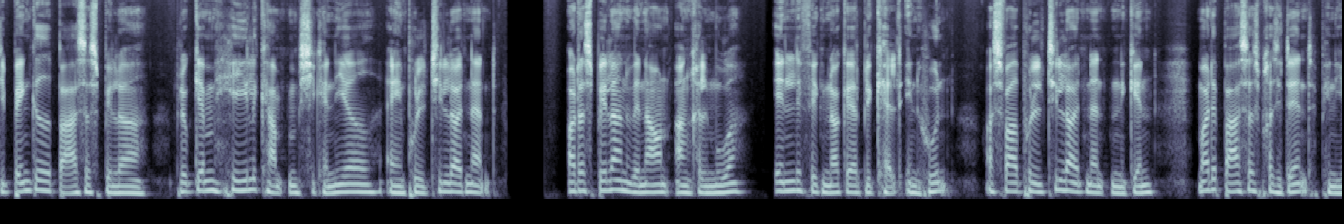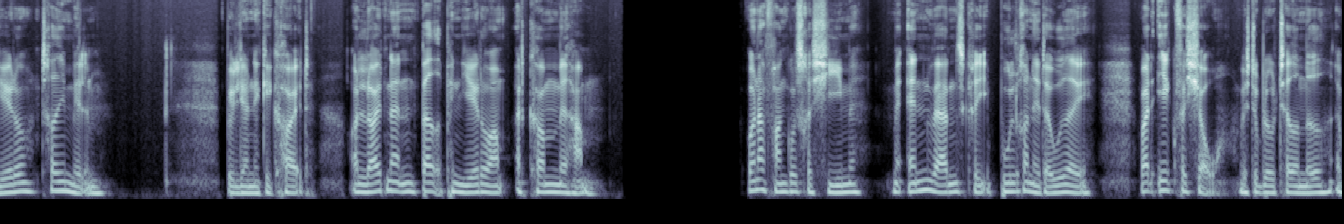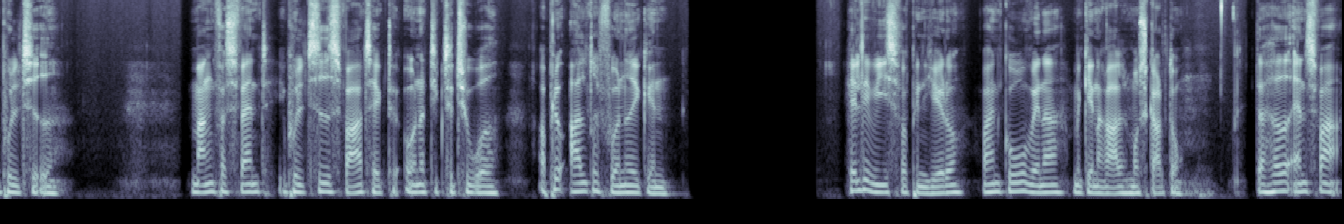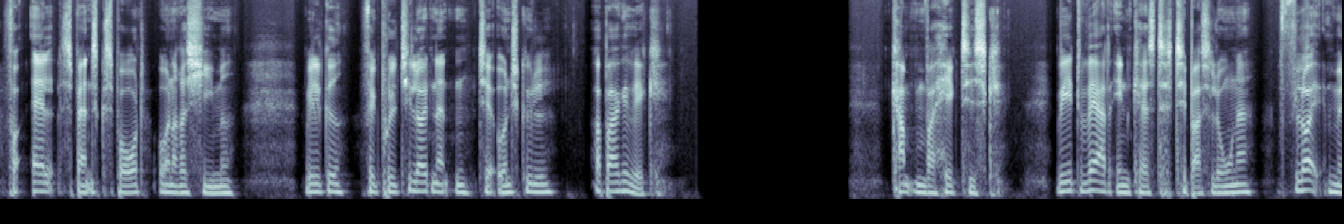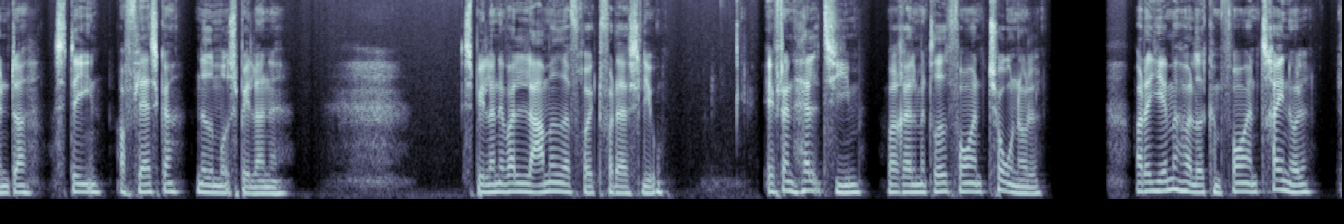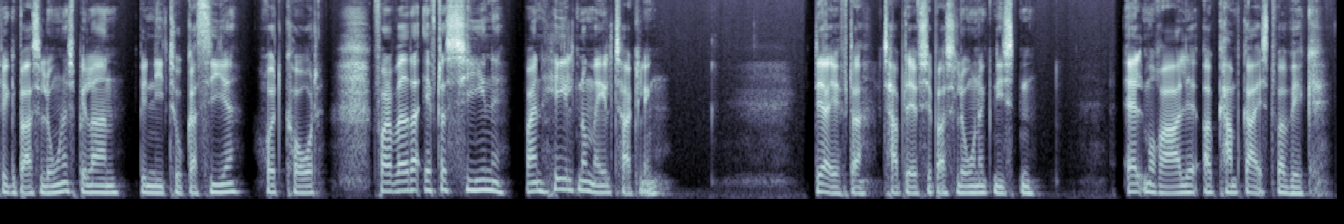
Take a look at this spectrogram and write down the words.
De bænkede Barca-spillere blev gennem hele kampen chikaneret af en politiløjtnant, og da spilleren ved navn Angel Mur endelig fik nok af at blive kaldt en hund, og svarede politiløjtnanten igen, måtte Barca's præsident Pinheiro træde imellem. Bølgerne gik højt, og løjtnanten bad Pinheiro om at komme med ham. Under Frankos regime, med 2. verdenskrig bulrende derudaf, var det ikke for sjov, hvis du blev taget med af politiet. Mange forsvandt i politiets varetægt under diktaturet og blev aldrig fundet igen. Heldigvis for Pinheiro var han gode venner med general Moscardo, der havde ansvar for al spansk sport under regimet, hvilket fik politiløjtnanten til at undskylde og bakke væk. Kampen var hektisk. Ved et hvert indkast til Barcelona fløj mønter, sten og flasker ned mod spillerne. Spillerne var lammet af frygt for deres liv. Efter en halv time var Real Madrid foran 2-0, og da hjemmeholdet kom foran 3-0, fik Barcelona-spilleren Benito Garcia rødt kort, for hvad der efter sigende var en helt normal takling. Derefter tabte FC Barcelona gnisten. Al morale og kampgejst var væk.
